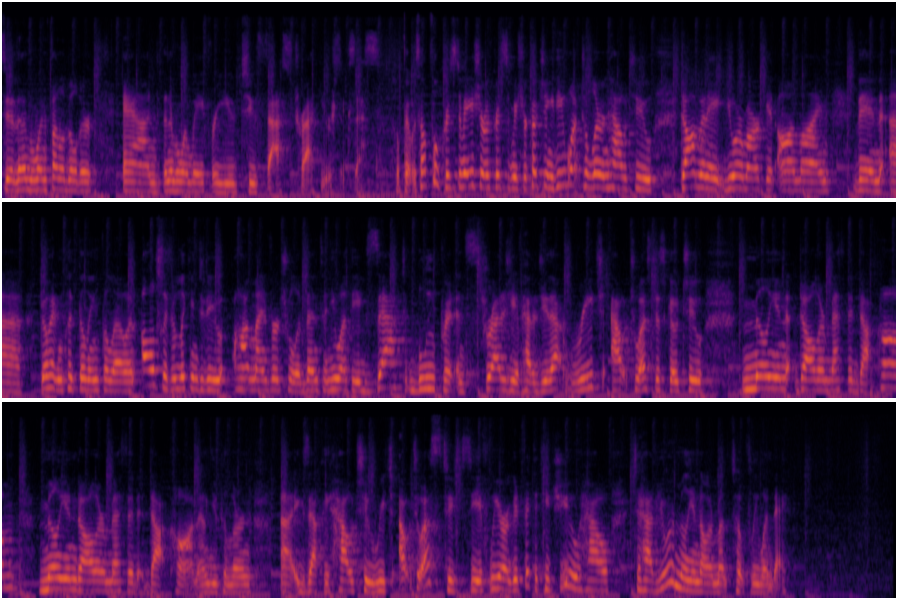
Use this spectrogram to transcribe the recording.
to the number one funnel builder and the number one way for you to fast track your success. Hope that was helpful. Krista Mashore with Krista Mashore Coaching. If you want to learn how to dominate your market online, then uh, go ahead and click the link below. And also, if you're looking to do online virtual events and you want the exact blueprint and strategy of how to do that, reach out to us. Just go to milliondollarmethod.com, milliondollarmethod.com, and you can learn uh, exactly how to reach out to us to see if we are a good fit to teach you how to have your million dollar months hopefully one day.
